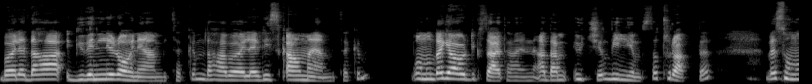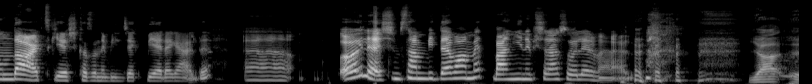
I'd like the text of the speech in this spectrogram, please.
böyle daha güvenilir oynayan bir takım. Daha böyle risk almayan bir takım. Onu da gördük zaten. Yani adam 3 yıl Williams'ta tur attı. Ve sonunda artık yarış kazanabilecek bir yere geldi. Ee, öyle. Şimdi sen bir devam et. Ben yine bir şeyler söylerim herhalde. ya e,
